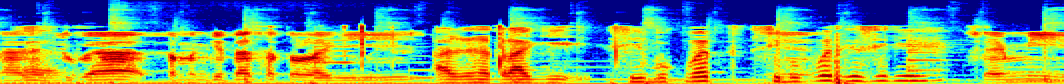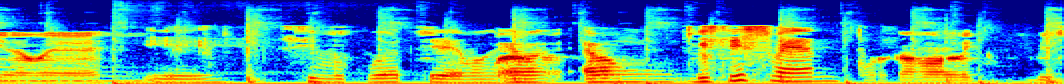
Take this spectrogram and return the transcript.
Nah, ada juga teman kita satu lagi, Ada satu lagi sibuk banget, sibuk Iya. banget ke sini. Semi namanya. Iya, sibuk banget sih emang Banget. emang emang bisnismen. Workaholic bis.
